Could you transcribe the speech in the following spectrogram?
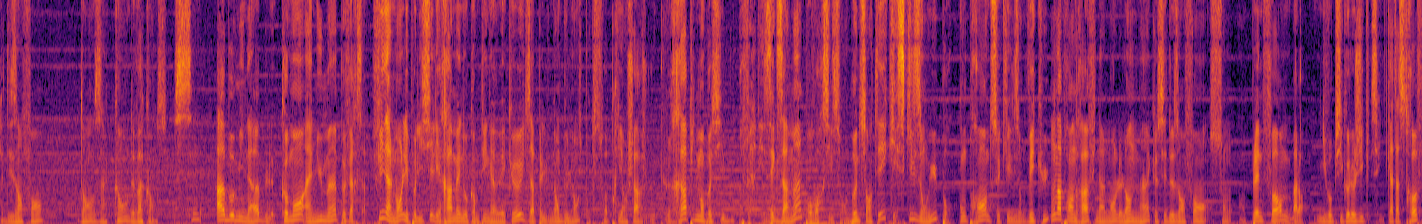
à des enfants dans un camp de vacances. C'est abominable comment un humain peut faire ça? Finalement, les policiers les ramènent au camping avec eux, ils appellent une ambulance pour qu'ils soient pris en charge le plus rapidement possible, pour faire des examens, pour voir s'ils sont en bonne santé, qu'est-ce qu'ils ont eu pour comprendre ce qu'ils ont vécu? On apprendra finalement le lendemain que ces deux enfants sont en pleine forme. Alors, niveau psychologique, c'est une catastrophe,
